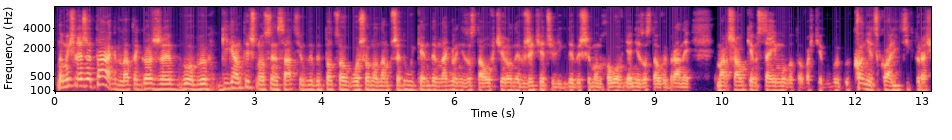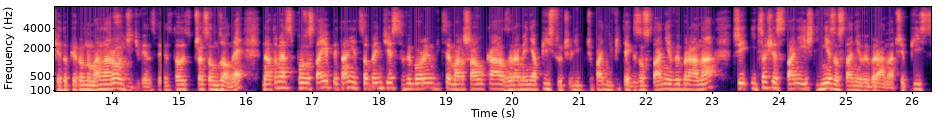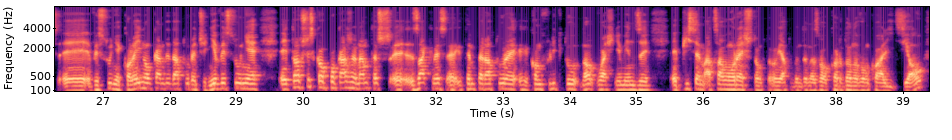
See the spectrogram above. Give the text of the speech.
No myślę, że tak, dlatego że byłoby gigantyczną sensacją, gdyby to, co ogłoszono nam przed weekendem, nagle nie zostało wcielone w życie, czyli gdyby Szymon Hołownia nie został wybrany marszałkiem Sejmu, bo to właściwie byłby koniec koalicji, która się dopiero ma narodzić, więc, więc to jest przesądzone. Natomiast pozostaje pytanie, co będzie z wyborem wicemarszałka z ramienia PiSu, czyli czy pani Witek zostanie wybrana, czy i co się stanie, jeśli nie zostanie wybrana, czy PiS y, wysunie kolejną kandydaturę, czy nie wysunie. Y, to wszystko pokaże nam też e, zakres, e, temperaturę e, konfliktu, no właśnie między PiSem a całą resztą, którą ja tu będę nazwał kordonową koalicją.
